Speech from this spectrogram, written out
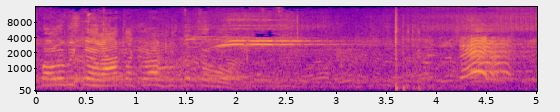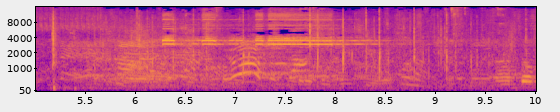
malo interato hrát, tak já žlutě toho. A to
